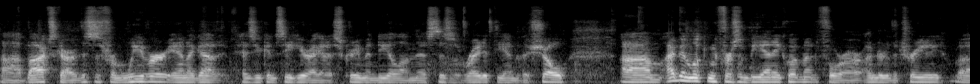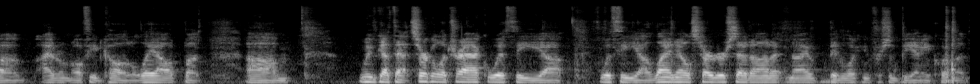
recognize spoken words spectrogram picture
uh, boxcar. This is from Weaver, and I got, as you can see here, I got a screaming deal on this. This is right at the end of the show. Um, I've been looking for some BN equipment for our under the tree. Uh, I don't know if you'd call it a layout, but um, we've got that circle of track with the uh, with the uh, Lionel starter set on it, and I've been looking for some BN equipment.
